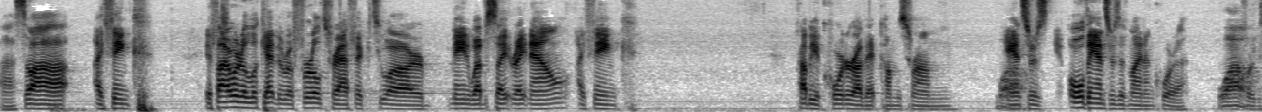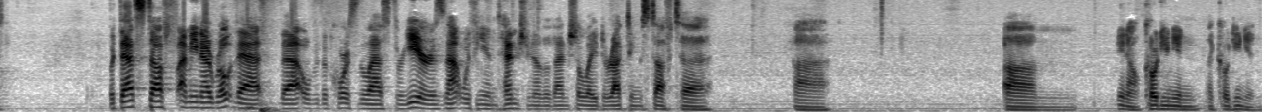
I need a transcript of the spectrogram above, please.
uh, so uh, I think if I were to look at the referral traffic to our main website right now, I think probably a quarter of it comes from wow. answers, old answers of mine on Quora. Wow. For example but that stuff i mean i wrote that that over the course of the last three years not with the intention of eventually directing stuff to uh, um, you know code union like code union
